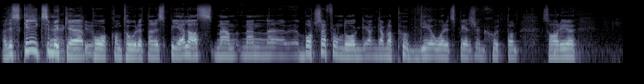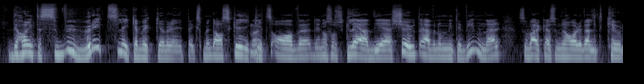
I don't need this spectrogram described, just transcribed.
Ja, det skriks ju mycket på kontoret när det spelas, men, men eh, bortsett från då ga- gamla PubG, årets spel 2017, så har det ju det har inte svurits lika mycket över Apex, men det har skrikits av, eh, det är någon sorts glädjetjut, även om ni inte vinner, så verkar det som ni har det väldigt kul.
